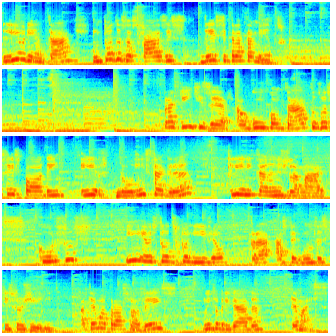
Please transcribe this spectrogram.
lhe orientar em todas as fases desse tratamento. Para quem quiser algum contato, vocês podem ir no Instagram, Clínica Ângela Marques Cursos, e eu estou disponível para as perguntas que surgirem. Até uma próxima vez. Muito obrigada. Até mais.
